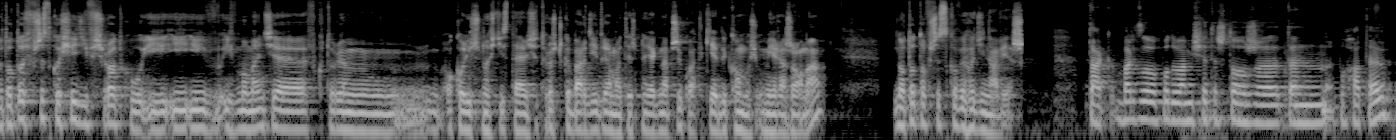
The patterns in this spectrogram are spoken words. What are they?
no to to wszystko siedzi w środku i, i, i, w, i w momencie, w którym okoliczności stają się troszeczkę bardziej dramatyczne, jak na przykład kiedy komuś umiera żona, no to to wszystko wychodzi na wierzch. Tak, bardzo podoba mi się też to, że ten bohater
